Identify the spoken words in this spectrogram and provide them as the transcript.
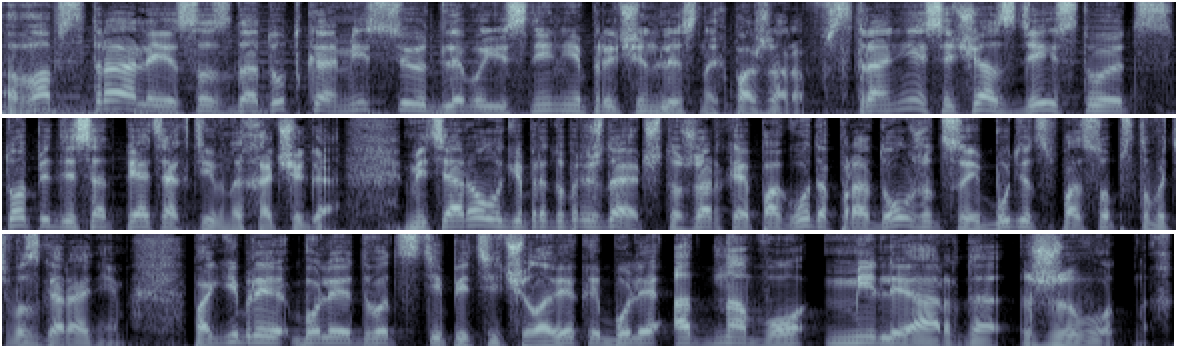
В Австралии создадут комиссию для выяснения причин лесных пожаров. В стране сейчас действует 155 активных очага. Метеорологи предупреждают, что жаркая погода продолжится и будет способствовать возгораниям. Погибли более 25 человек и более 1 миллиарда животных.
